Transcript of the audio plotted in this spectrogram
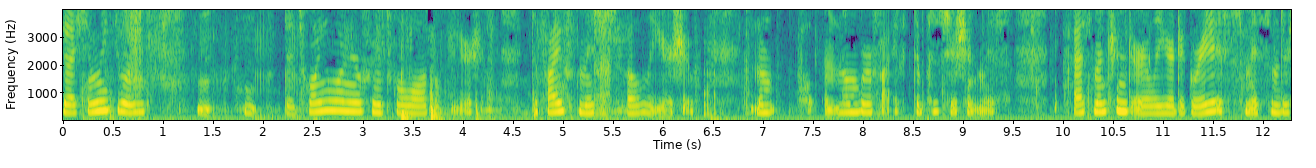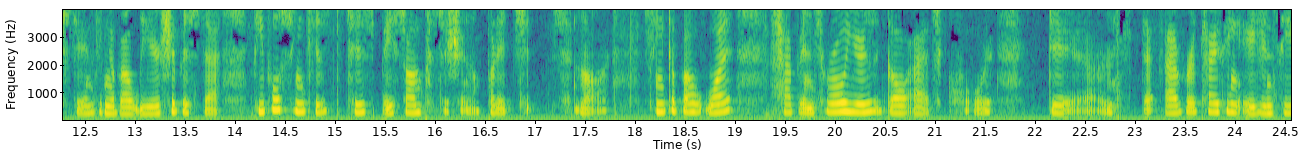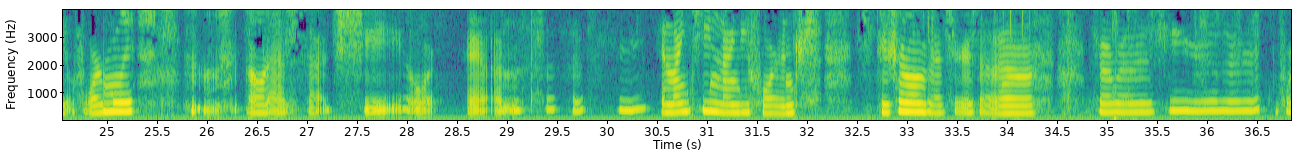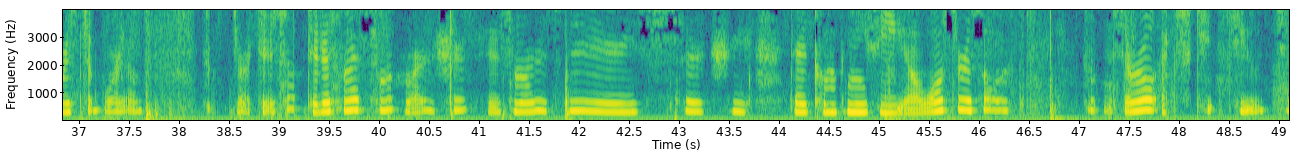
guys, I'm doing the 21 irrefutable laws of leadership, the five myths of leadership. Num- number five, the position myth. As mentioned earlier, the greatest misunderstanding about leadership is that people think it is based on position, but it's not. Think about what happened several years ago at Cordiant, the advertising agency formerly known as Saatchi or and 1994, institutional investors uh, forced to board of directors to dismiss March is research the company CEO lost the result. Several executives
